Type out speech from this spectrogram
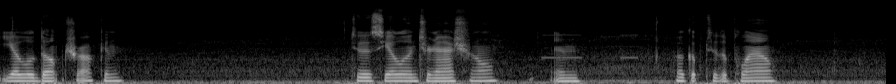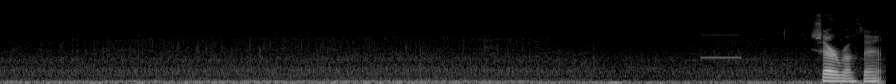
yellow dump truck and to this yellow international and hook up to the plow. Sorry about that.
